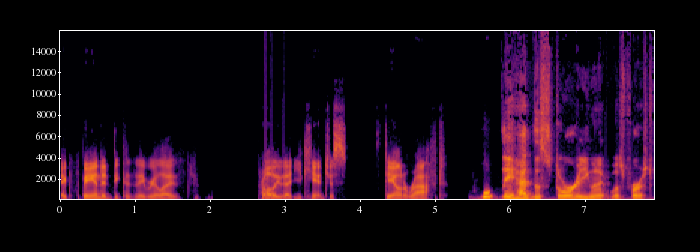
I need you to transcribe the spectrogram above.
expanded because they realized probably that you can't just stay on a raft. Well, they had the story when it was first,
